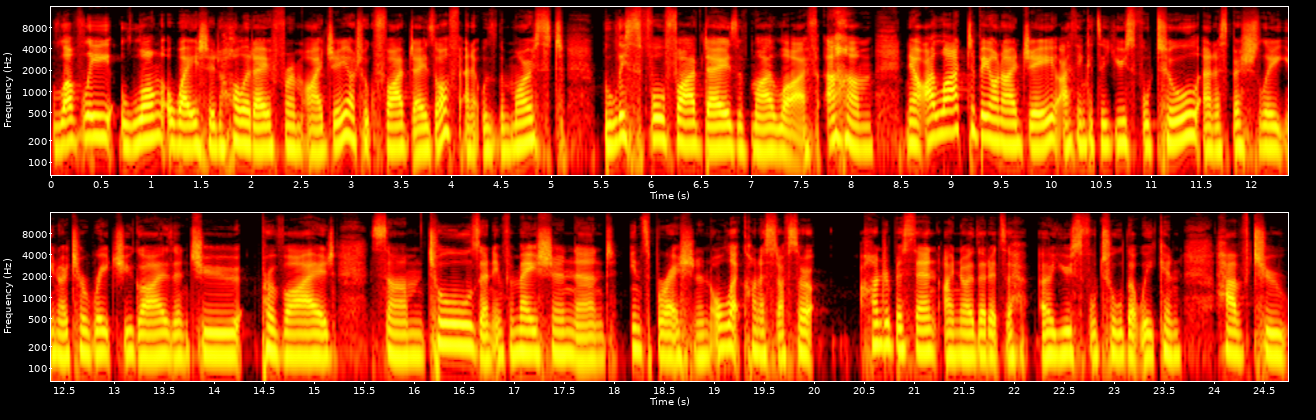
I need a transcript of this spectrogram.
lovely, long awaited holiday from IG. I took five days off and it was the most blissful five days of my life. Um, now, I like to be on IG. I think it's a useful tool and especially, you know, to reach you guys and to provide some tools and information and inspiration and all that kind of stuff. So 100% I know that it's a, a, useful tool that we can have to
